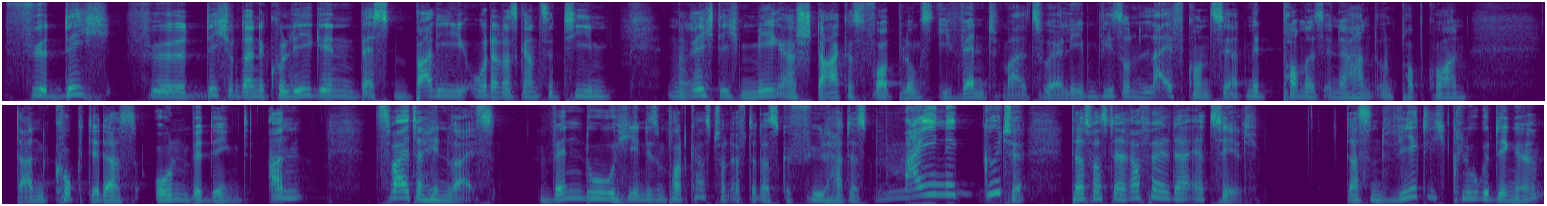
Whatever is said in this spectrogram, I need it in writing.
für dich, für dich und deine Kollegin, Best Buddy oder das ganze Team ein richtig mega starkes Fortbildungsevent mal zu erleben, wie so ein Live-Konzert mit Pommes in der Hand und Popcorn, dann guck dir das unbedingt an. Zweiter Hinweis. Wenn du hier in diesem Podcast schon öfter das Gefühl hattest, meine Güte, das, was der Raphael da erzählt, das sind wirklich kluge Dinge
